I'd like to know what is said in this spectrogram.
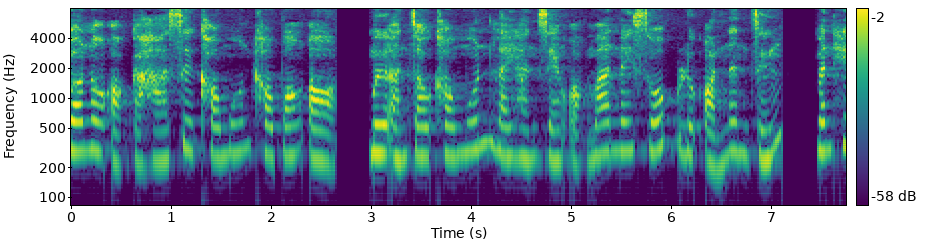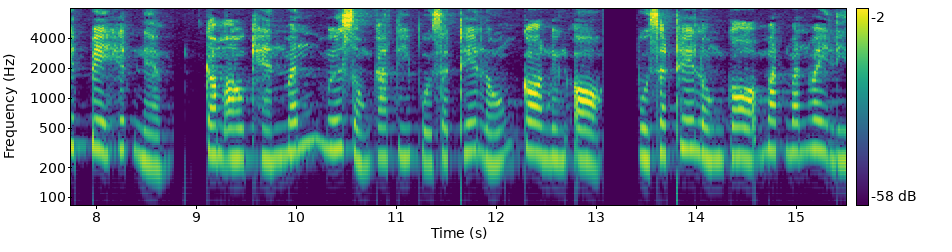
ก็น้องออกกะหาซื้อเขามุ้นเขาป้องออก มืออันเจ้าเขามุ้นไหลหันแสงออกมาในซบลูกอ่อนนั่นจึง มันเฮ็ดเป้เฮ็ดแหนม กำเอาแขนมันมือสงกาตีปูสัตเทหลงก่อนหนึ่งออก ปูสัตเทหลงก็มัดมันไว้ลี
